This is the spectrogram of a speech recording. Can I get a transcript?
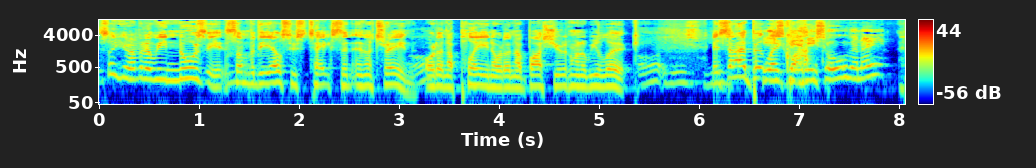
So you're having a wee nosy at somebody else who's texting in a train oh. or in a plane or in a bus. You're having a wee look. Oh, he's, he's, Is that a bit he's like getting his hole tonight?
